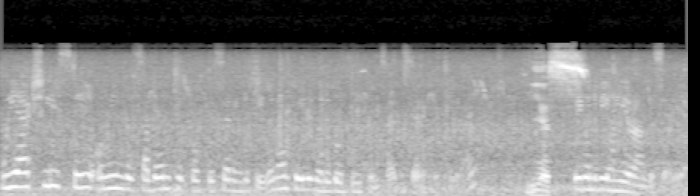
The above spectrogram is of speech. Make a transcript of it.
we actually stay only in the southern tip of the Serengeti. We're not really going to go deep inside the Serengeti, right? Yes. We're going to be only around this area.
